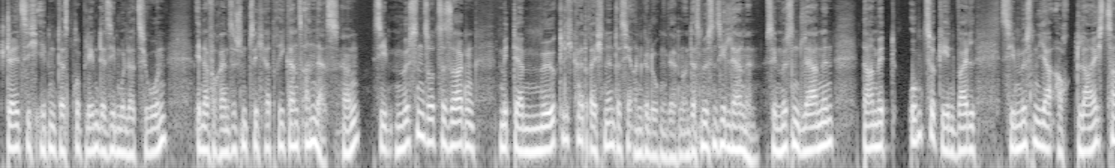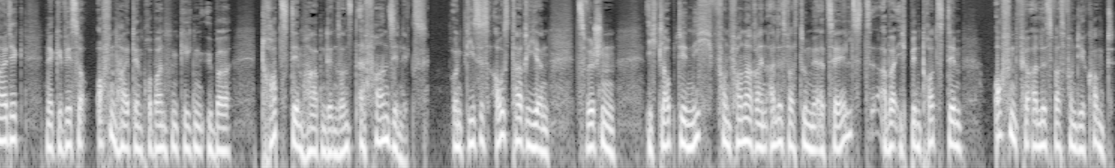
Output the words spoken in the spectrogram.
stellt sich eben das Problem der Simulation in der forensischen Psychiatrie ganz anders. Sie müssen sozusagen mit der Möglichkeit rechnen, dass Sie angelogen werden. Und das müssen Sie lernen. Sie müssen lernen, damit umzugehen, weil Sie müssen ja auch gleichzeitig eine gewisse Offenheit dem Probanden gegenüber trotzdem haben, denn sonst erfahren Sie nichts. Und dieses Austarieren zwischen, ich glaube dir nicht von vornherein alles, was du mir erzählst, aber ich bin trotzdem offen für alles, was von dir kommt,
